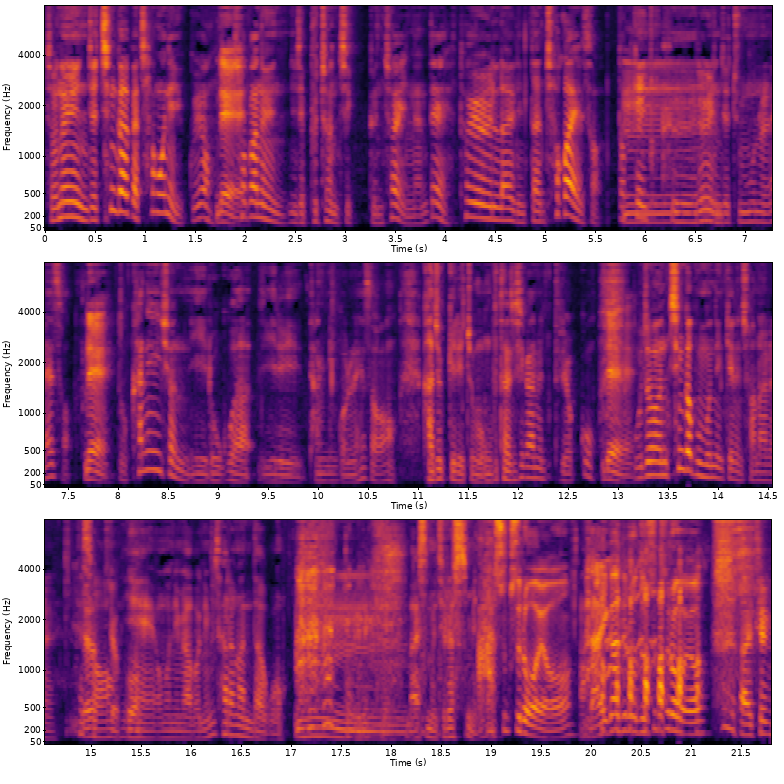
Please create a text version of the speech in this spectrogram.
저는 이제 친가가 창원에 있고요. 네. 처가는 이제 부천 집 근처에 있는데 토요일 날 일단 처가에서 떡케이크를 음. 이제 주문을 해서 네. 또 카네이션 이 로고가 이 담긴 걸로 해서 가족끼리 좀 오붓한 시간을 드렸고 네. 오전 친가 부모님께는 전화를 해서. 예 어머님 아버님 사랑한다고 음. 또 이렇게 말씀을 드렸습니다. 아 쑥스러워요. 나이가 들어도 쑥스러워요. 아, 제,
